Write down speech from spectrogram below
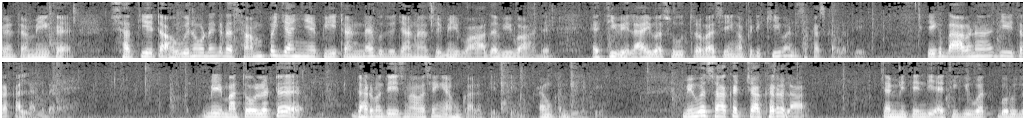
එනත මේක සතියට අහු වෙනකොට එකට සම්පජඤ්ඤය පිහිටන්නයි බුදුජානන්සේ මේ වාද විවාද ඇති වෙලායිව සූත්‍ර වශයෙන් අපිට කියවන්න සකස් කරලා තියෙන්නේ. ඒක භාවනාදී විතරක් අල්ලන්න බෑ. මේ මතවලට ධර්ම දේශනා වශයෙන් අහුම් කාලා තියෙනවා. අහුම් කන් දීලා තියෙනවා. මෙව සාකච්ඡා කරලා දැන් මෙතෙන්දී ඇති කිව්වත් බොරුද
